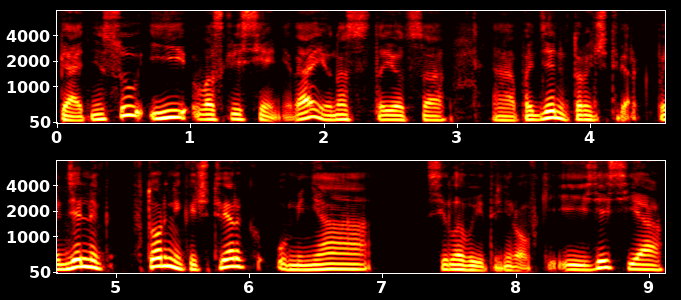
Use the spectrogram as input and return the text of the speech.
пятницу и воскресенье, да, и у нас остается э, понедельник, вторник, четверг. Понедельник, вторник и четверг у меня силовые тренировки. И здесь я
